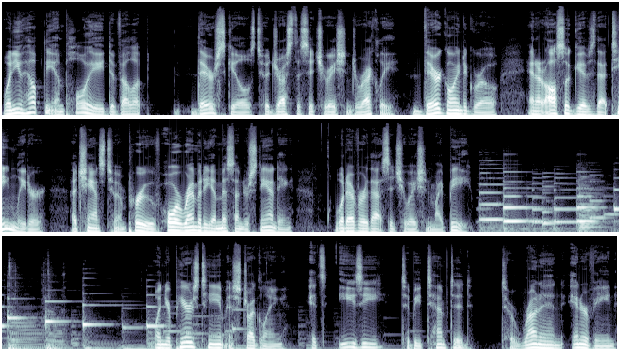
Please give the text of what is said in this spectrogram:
When you help the employee develop their skills to address the situation directly, they're going to grow, and it also gives that team leader a chance to improve or remedy a misunderstanding, whatever that situation might be. When your peers team is struggling, it's easy to be tempted to run in, intervene,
